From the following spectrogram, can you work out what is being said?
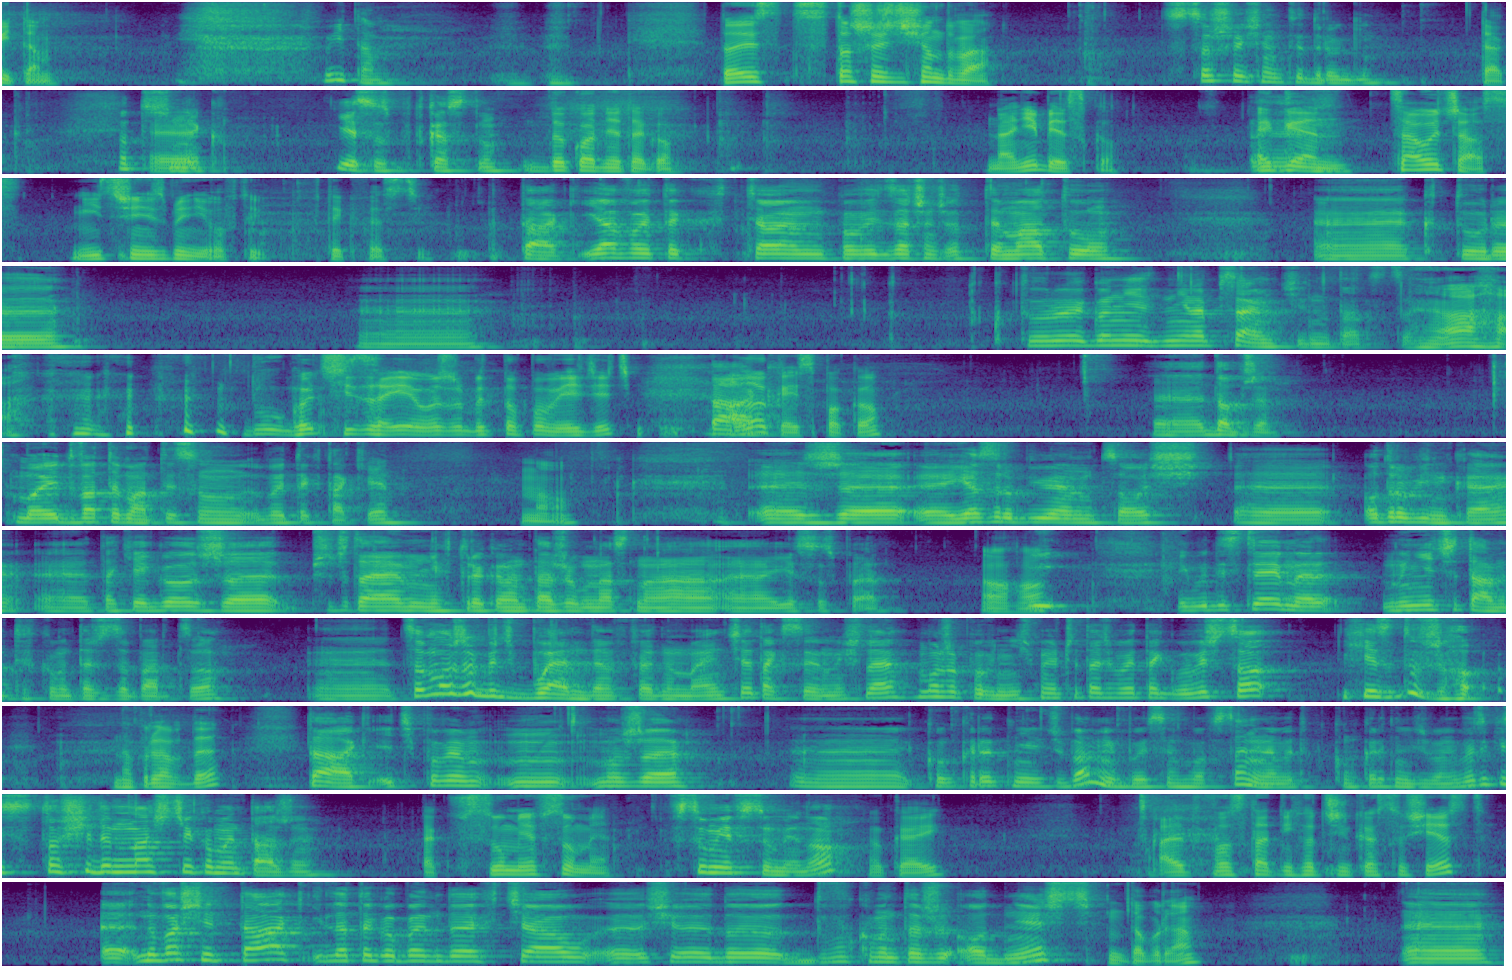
witam. Witam. To jest 162. 162. Tak. Odcinek. Jezus podcastu. Dokładnie tego. Na niebiesko. Again. Cały czas. Nic się nie zmieniło w tej, w tej kwestii. Tak, ja Wojtek chciałem powiedzieć, zacząć od tematu, e, który e, którego nie, nie napisałem ci w notatce. Aha. Długo ci zajęło, żeby to powiedzieć. Tak. Ale okej, spoko. E, dobrze. Moje dwa tematy są, Wojtek, takie, No. e, że e, ja zrobiłem coś, e, odrobinkę takiego, że przeczytałem niektóre komentarze u nas na Jesus.pl. Oho. I jakby disclaimer, my nie czytamy tych komentarzy za bardzo. E, Co może być błędem w pewnym momencie, tak sobie myślę. Może powinniśmy czytać Wojtek, bo wiesz co? Ich jest dużo. Naprawdę? Tak, i ci powiem mm, może e, konkretnie liczbami, bo jestem chyba w stanie nawet konkretnie liczbami. Wojtek jest 117 komentarzy. Tak w sumie, w sumie. W sumie, w sumie, no. Okej. Ale w ostatnich odcinkach coś jest? E, No właśnie tak i dlatego będę chciał e, się do dwóch komentarzy odnieść. Dobra. E,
